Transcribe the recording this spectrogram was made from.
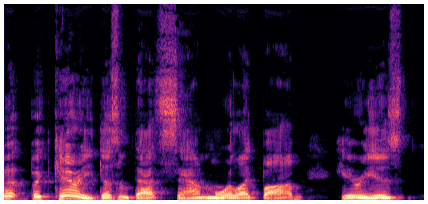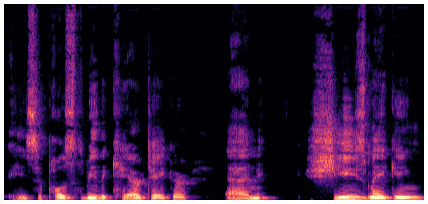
but but Kary, doesn't that sound more like Bob? Here he is. He's supposed to be the caretaker, and she's making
